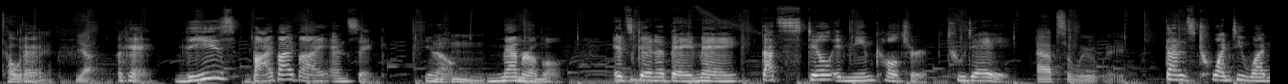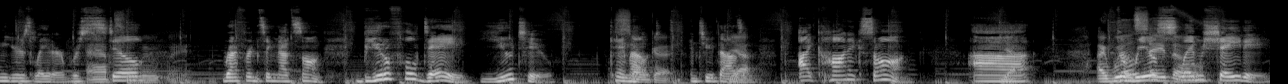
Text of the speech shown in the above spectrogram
Totally. Okay. Yeah. Okay. These Bye Bye Bye and NSYNC, you know, Mm-hmm. memorable. It's gonna be May. That's still in meme culture today. Absolutely. That is 21 years later. We're still referencing that song. Beautiful Day, U2 came So out good. in 2000. Iconic song. Uh, Yeah. I will The real say Slim though, Shady.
